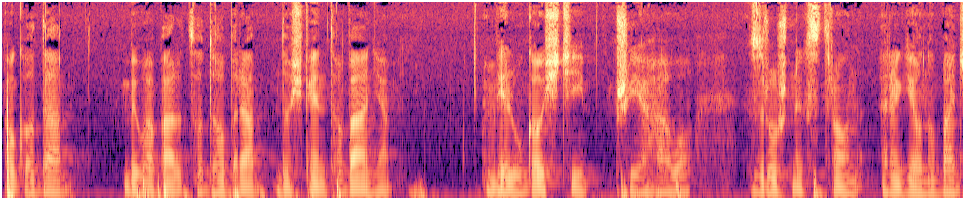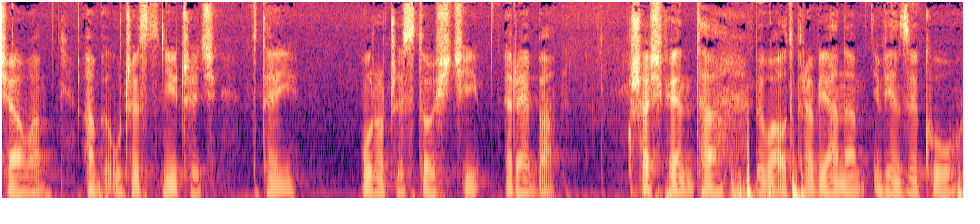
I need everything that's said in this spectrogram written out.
Pogoda była bardzo dobra do świętowania. Wielu gości przyjechało z różnych stron regionu Badziała, aby uczestniczyć w tej uroczystości Reba. Msza święta była odprawiana w języku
